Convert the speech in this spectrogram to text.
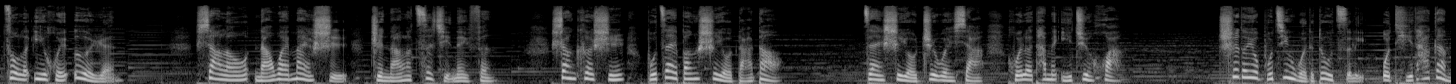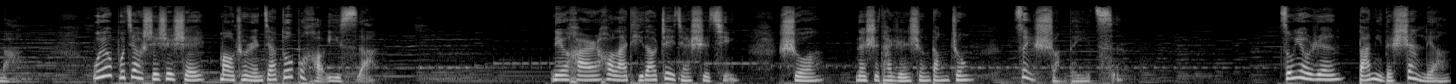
做了一回恶人。下楼拿外卖时只拿了自己那份，上课时不再帮室友答到，在室友质问下回了他们一句话：“吃的又不进我的肚子里，我提他干嘛？我又不叫谁谁谁，冒充人家多不好意思啊。”女孩后来提到这件事情，说那是她人生当中最爽的一次。总有人把你的善良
